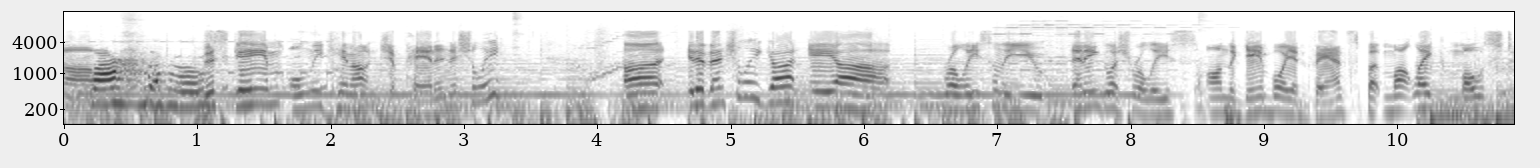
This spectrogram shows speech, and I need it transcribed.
Um, Wow. This game only came out in Japan initially. Uh, it eventually got a uh, release in the U, an English release on the Game Boy Advance, but mo- like most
